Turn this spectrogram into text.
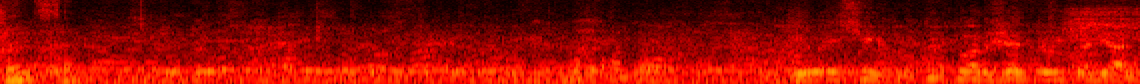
Джинси. 25, tutto argento italiano.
